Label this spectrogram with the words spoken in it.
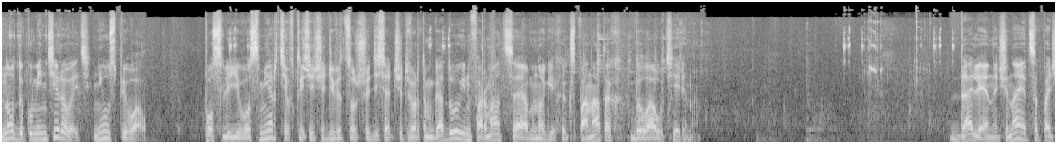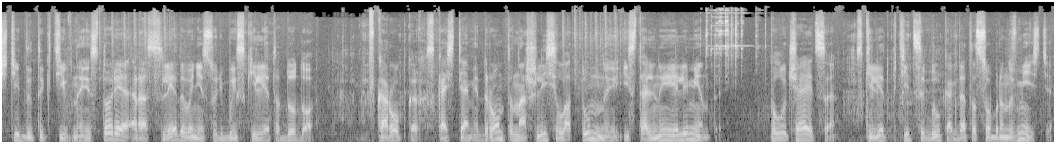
но документировать не успевал. После его смерти в 1964 году информация о многих экспонатах была утеряна. Далее начинается почти детективная история расследования судьбы скелета Додо. В коробках с костями дронта нашлись латунные и стальные элементы. Получается, скелет птицы был когда-то собран вместе.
